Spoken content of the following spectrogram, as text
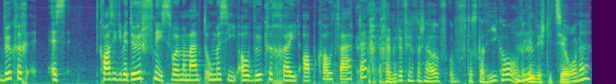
wirklich es, quasi die Bedürfnisse, die im Moment herum sind, auch wirklich können abgeholt werden Können wir da vielleicht schnell auf, auf das gerade eingehen? Oder? Mhm. Investitionen.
